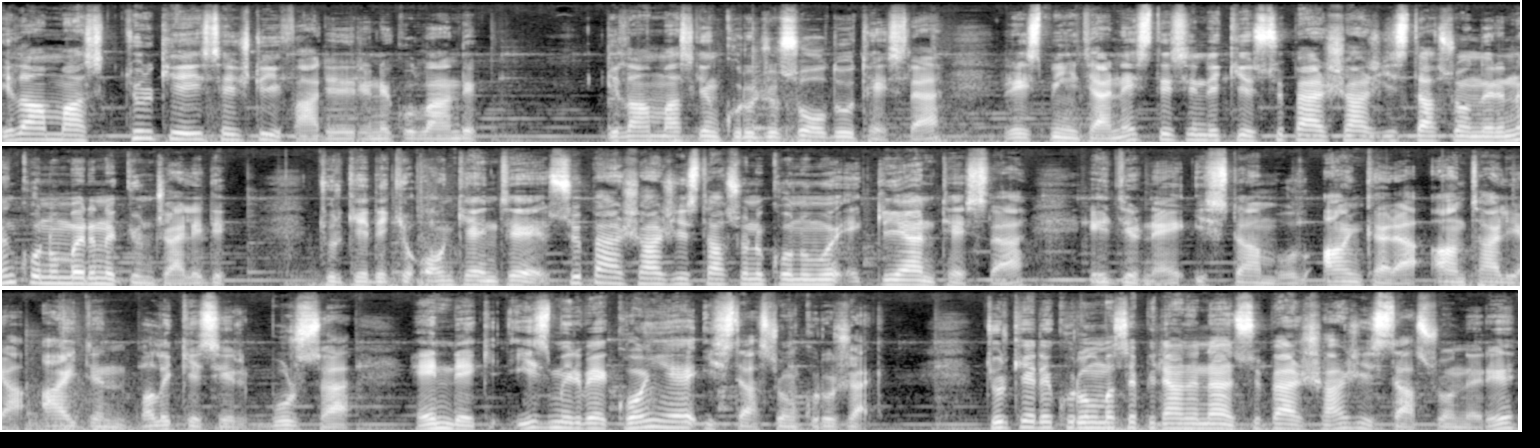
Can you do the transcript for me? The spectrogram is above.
Elon Musk Türkiye'yi seçti ifadelerini kullandı. Elon Musk'ın kurucusu olduğu Tesla, resmi internet sitesindeki süper şarj istasyonlarının konumlarını güncelledi. Türkiye'deki 10 kente süper şarj istasyonu konumu ekleyen Tesla, Edirne, İstanbul, Ankara, Antalya, Aydın, Balıkesir, Bursa, Hendek, İzmir ve Konya'ya istasyon kuracak. Türkiye'de kurulması planlanan süper şarj istasyonları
